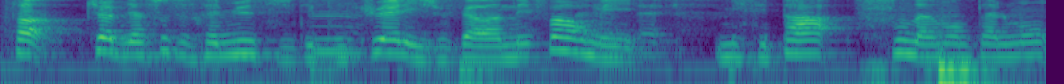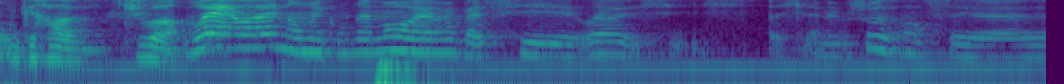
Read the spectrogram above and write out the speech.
Enfin, tu vois, bien sûr, ce serait mieux si j'étais Mm. ponctuelle et je faire un effort, mais, mais c'est pas fondamentalement grave, tu vois. Ouais, ouais, non, mais complètement, ouais, ouais, bah c'est ouais, c'est la même chose. Hein, c'est, euh,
